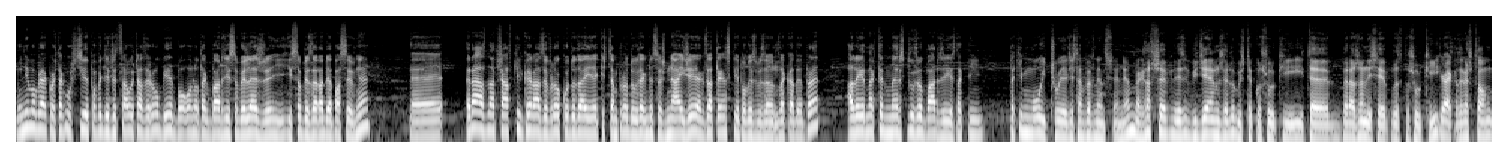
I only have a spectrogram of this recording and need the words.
no nie mogę jakoś tak uczciwie powiedzieć, że cały czas robię, bo ono tak bardziej sobie leży i, i sobie zarabia pasywnie. E, raz na czas, kilka razy w roku dodaję jakiś tam produkt, jak mnie coś znajdzie, jak zatęsknię powiedzmy za, za KDP, ale jednak ten merch dużo bardziej jest taki, taki mój, czuję gdzieś tam wewnętrznie, nie? Tak, zawsze widziałem, że lubisz te koszulki i te wyrażenie się przez koszulki. Tak. Zresztą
